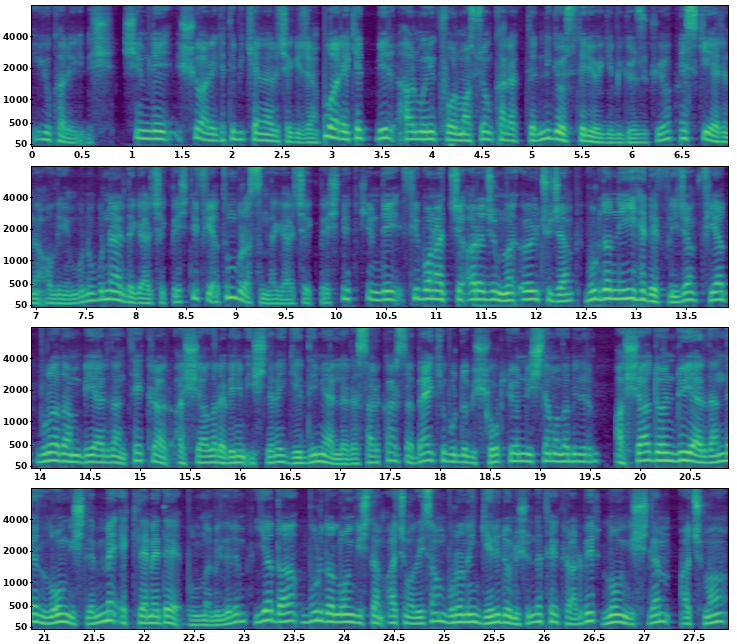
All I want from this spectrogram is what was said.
yukarı gidiş. Şimdi şu hareketi bir kenara çekeceğim. Bu hareket bir harmonik formasyon karakterini gösteriyor gibi gözüküyor. Eski yerine alayım bunu. Bu nerede gerçekleşti? Fiyatın burasında gerçekleşti. Şimdi Fibonacci aracımla ölçeceğim. Burada neyi hedefleyeceğim? Fiyat buradan bir yerden tekrar aşağılara benim işleme girdiğim yerlere sarkarsa belki burada bir short yönlü işlem alabilirim. Aşağı döndüğü yerden de long işlemime eklemede bulunabilirim. Ya da burada long işlem açmadıysam buranın geri dönüşünde tekrar bir long işlem açma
